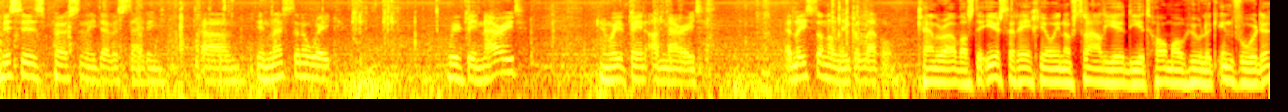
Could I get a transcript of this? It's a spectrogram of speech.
This is personally devastating. Um, in less than a week we've been married and we've been unmarried. At least on a legal level. Canberra was de eerste regio in Australië die het homohuwelijk invoerde.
